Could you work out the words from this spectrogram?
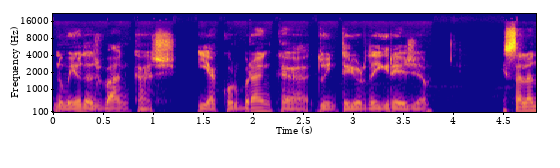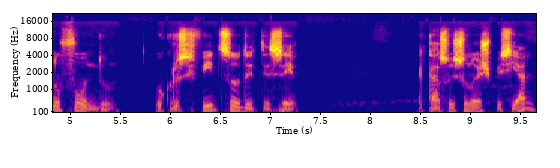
No meio das bancas e a cor branca do interior da igreja, está lá no fundo o crucifixo de TC. Acaso isso não é especial?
